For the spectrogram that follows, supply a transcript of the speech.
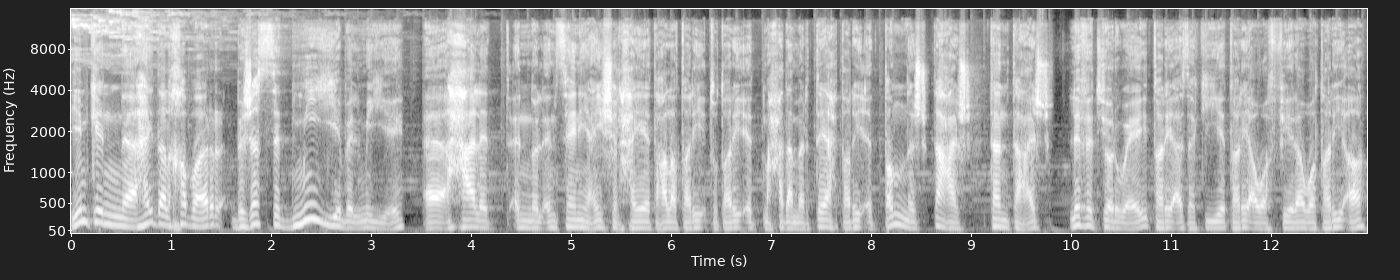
يمكن هيدا الخبر بجسد مية بالمية آه، حالة إنه الإنسان يعيش الحياة على طريقته طريقة ما حدا مرتاح طريقة طنش تعش تنتعش. live it your way طريقة ذكية طريقة وفيرة وطريقة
